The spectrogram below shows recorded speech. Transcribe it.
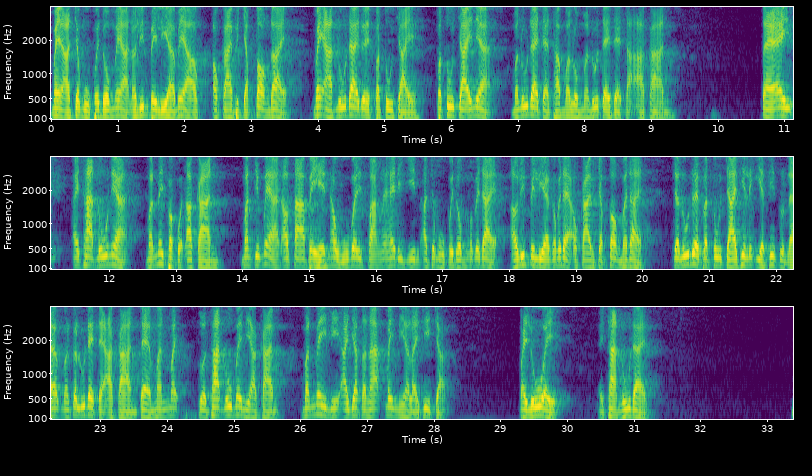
ไม่อาจจมูกไปดม ไม่อาจเอาลิ้นไปเลีย ไม่อาจเอาเอากายไปจับต้องได้ ไม่อาจรู้ได้ด้วยประตูใจ ประตูใจเนี่ย มันรู้ได้แต่ธรรมอารมณ์มันรู้ได้แต่ตาอาการ แต่ไอ้ไอ้ธาตุรู้เนี่ย มันไม่ปรากฏอาการ มันจึงไม่อาจเอาตาไปเห็นเอาหูไปฟังและให้ได้ยินเอาจมูกไปดมก็ไม่ได้ เอาลิ้นไปเลียก็ไม่ได้เอากายไปจับต้องไม่ได้ จะรู้ด้วยประตูใจที่ละเอียดที่สุดแล้ว มันก็รู้ได้แต่อาการ แต่มันไม่ ส่วนธาตุรู้ไม่มีอาการ มันไม่มีอายตนะไม่มีอะไรที่จะไปรู้ไอ้ไอ้ธาตุรู้ได้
